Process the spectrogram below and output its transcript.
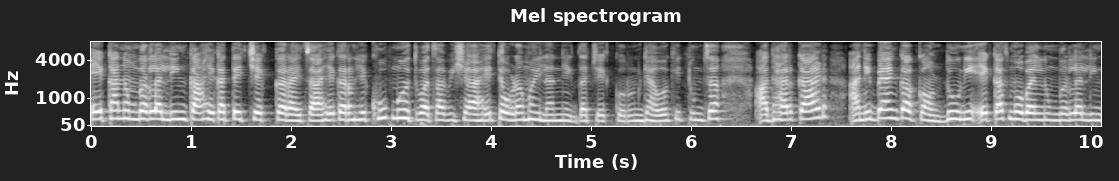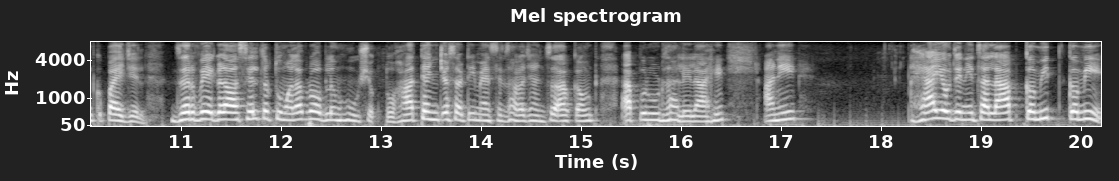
एका नंबरला लिंक आहे का ते चेक करायचं आहे कारण हे खूप महत्त्वाचा विषय आहे. तेवढं महिलांनी एकदा चेक करून घ्यावं की तुमचं आधार कार्ड आणि बँक अकाउंट दोन्ही एकाच मोबाईल नंबरला लिंक पाहिजे. जर वेगळा असेल तर तुम्हाला प्रॉब्लेम होऊ शकतो. हा त्यांच्यासाठी मेसेज झाला ज्यांचं अकाउंट अप्रूव्ड झालेलं आहे. आणि ह्या योजनेचा लाभ कमीत कमी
